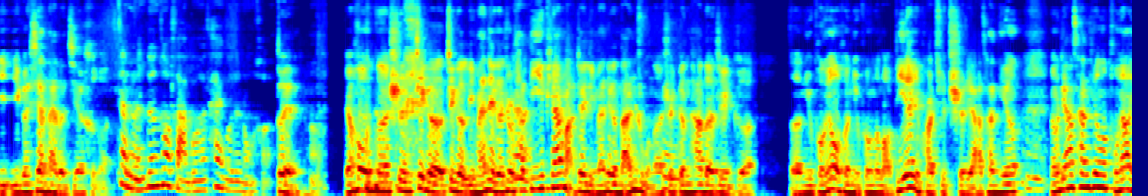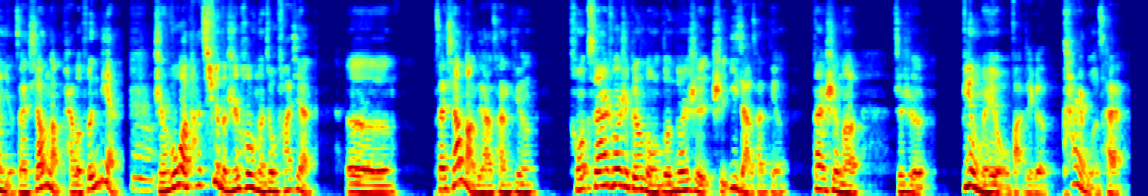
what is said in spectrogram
一一个现代的结合。在伦敦做法国和泰国的融合。对。嗯，然后呢是这个这个里面这个就是他嗯。第一篇嘛，这里面这个男主呢是跟他的这个呃女朋友和女朋友的老爹一块儿去吃这家餐厅，嗯。然后这家餐厅呢同样也在香港开了分店，嗯。只不过他去了之后呢，就发现，呃，在香港这家餐厅，从虽然说是跟伦伦敦是是一家餐厅，但是呢，就是并没有把这个泰国菜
